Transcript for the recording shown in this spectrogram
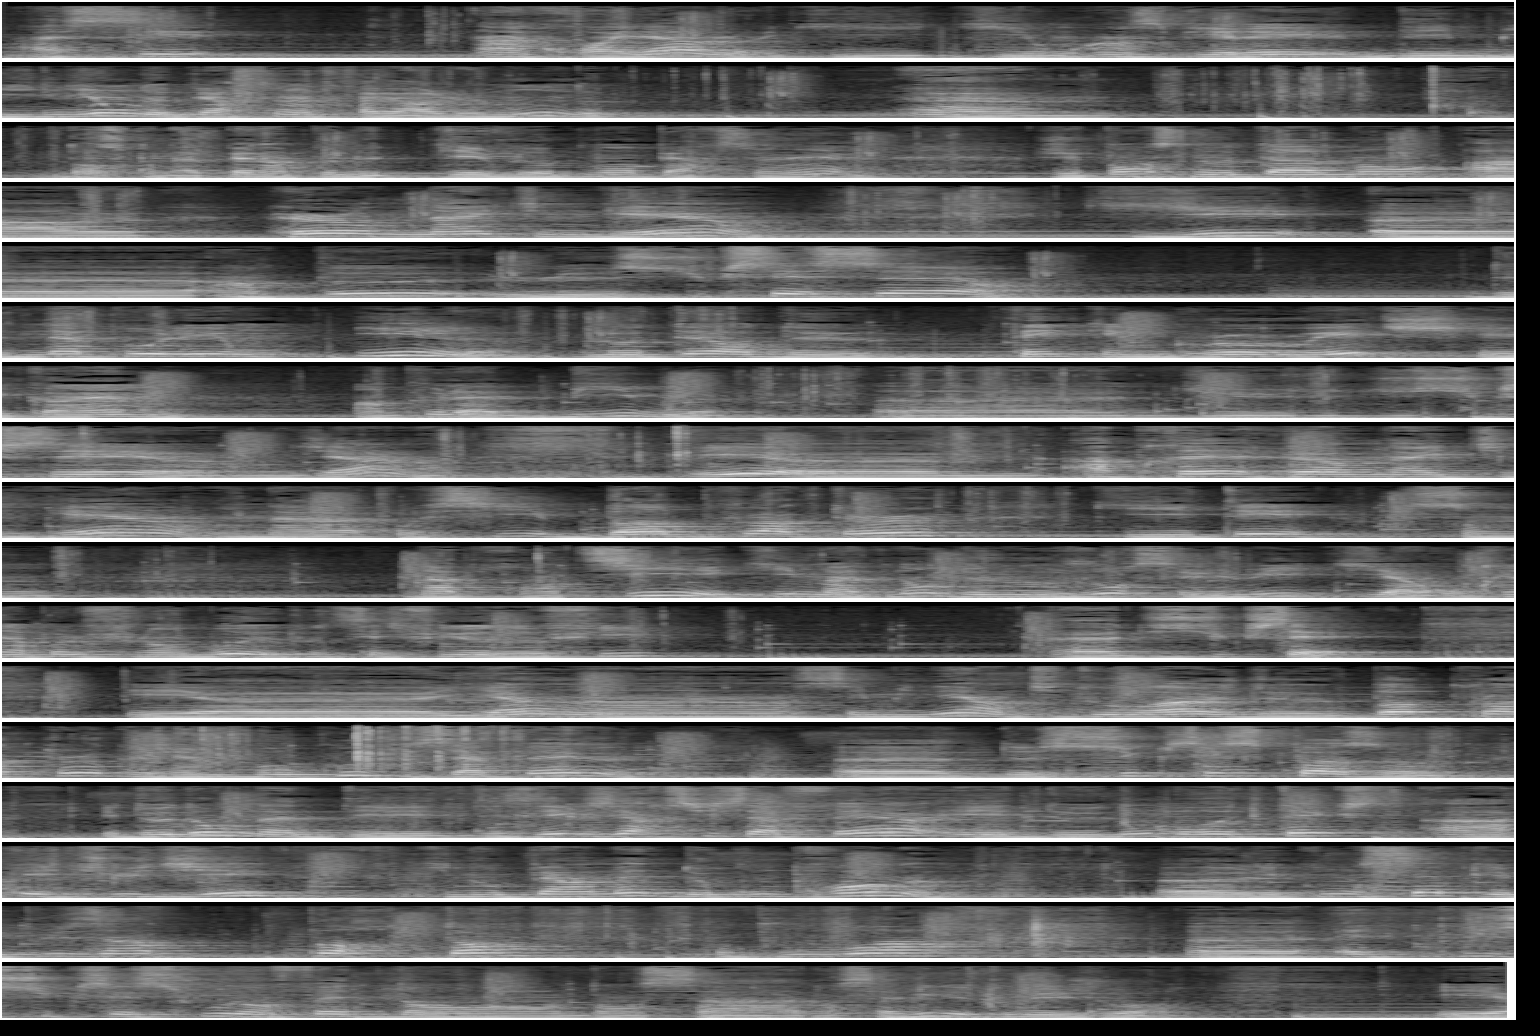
assez incroyables, qui, qui ont inspiré des millions de personnes à travers le monde euh, dans ce qu'on appelle un peu le développement personnel. Je pense notamment à euh, Earl Nightingale, qui est euh, un peu le successeur de Napoléon Hill, l'auteur de Think and Grow Rich, qui est quand même un peu la bible euh, du, succès euh, mondial. Et euh, après Herm Nightingale, on a aussi Bob Proctor, qui était son apprenti et qui maintenant, de nos jours, c'est lui qui a repris un peu le flambeau de toute cette philosophie du succès. Et il y a un, séminaire, un petit ouvrage de Bob Proctor que j'aime beaucoup qui s'appelle euh, The Success Puzzle. Et dedans, on a des, exercices à faire et de nombreux textes à étudier qui nous permettent de comprendre euh, les concepts les plus importants pour pouvoir euh, être plus successful en fait dans, dans, sa, dans sa vie de tous les jours. Et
